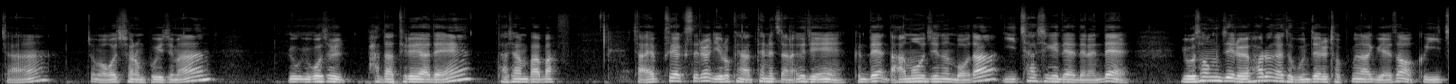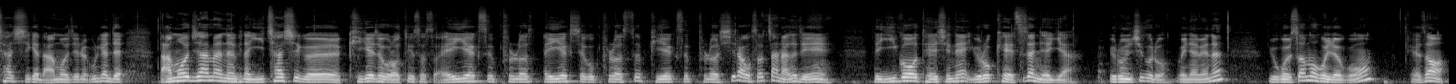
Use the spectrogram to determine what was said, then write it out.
자, 좀 어거지처럼 보이지만 요, 요것을 받아들여야 돼. 다시 한번 봐봐. 자, fx를 이렇게 나타냈잖아. 그지? 근데 나머지는 뭐다? 2차식이 돼야 되는데 요 성질을 활용해서 문제를 접근하기 위해서 그 2차식의 나머지를 우리가 이제 나머지 하면은 그냥 2차식을 기계적으로 어떻게 썼어? ax 플러스 ax 제곱 플러스 bx 플러스 c라고 썼잖아. 그지? 근데 이거 대신에 요렇게 쓰자는 얘기야. 요런 식으로. 왜냐면은 요걸 써먹으려고. 그래서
